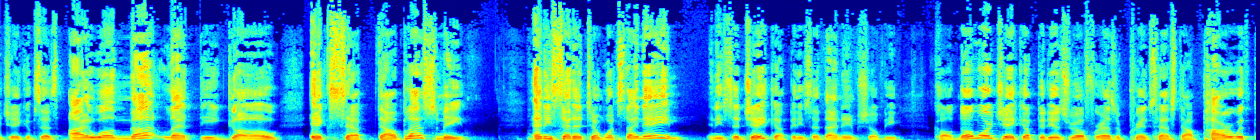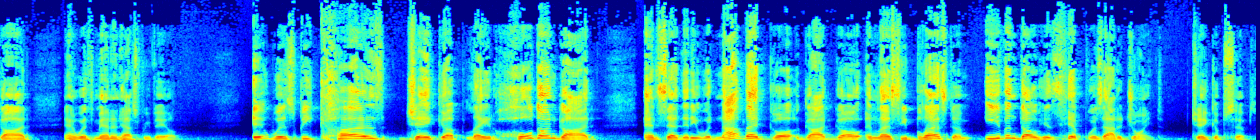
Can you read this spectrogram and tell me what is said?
Jacob says, I will not let thee go except thou bless me. And he said unto him, What's thy name? And he said, Jacob. And he said, Thy name shall be called no more Jacob in Israel, for as a prince hast thou power with God and with men and hast prevailed. It was because Jacob laid hold on God and said that he would not let go, God go unless he blessed him, even though his hip was out of joint, Jacob's hips.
